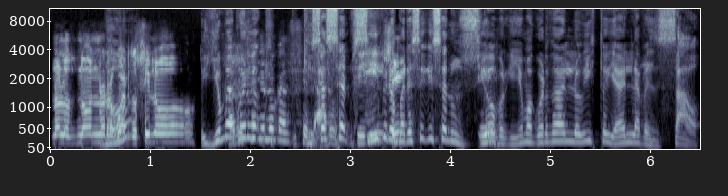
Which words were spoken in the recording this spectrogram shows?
No, lo- no, no, ¿No? recuerdo si lo... Yo me Parece acuerdo que lo que cancelaron. quizás se- sí, Sí, pero sí. parece que se anunció, Sí. porque yo me acuerdo de haberlo visto y haberla pensado.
